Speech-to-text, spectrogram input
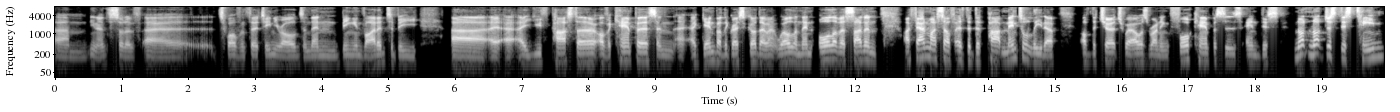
um, you know, sort of uh, 12 and 13 year olds, and then being invited to be uh, a, a, youth pastor of a campus. And uh, again, by the grace of God, they went well. And then all of a sudden, I found myself as the departmental leader of the church where I was running four campuses and this, not, not just this team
